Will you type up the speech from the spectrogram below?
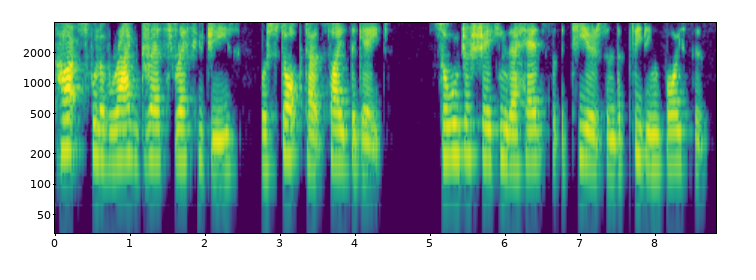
Carts full of rag dressed refugees were stopped outside the gate, soldiers shaking their heads at the tears and the pleading voices.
